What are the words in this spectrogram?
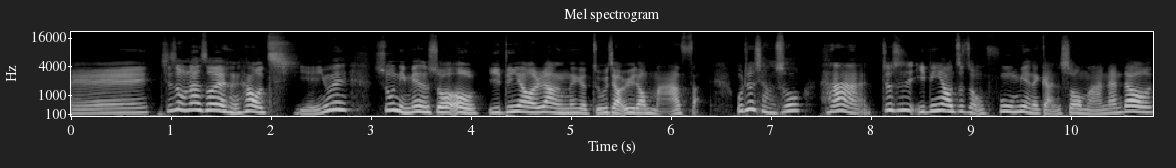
哎、欸，其实我那时候也很好奇，因为书里面说哦，一定要让那个主角遇到麻烦，我就想说，哈，就是一定要这种负面的感受吗？难道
